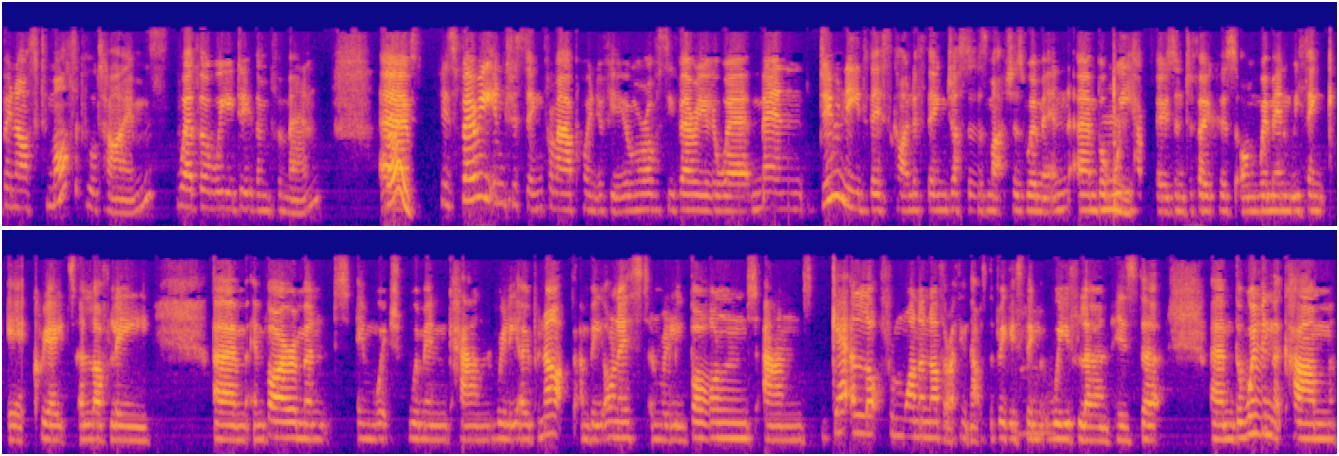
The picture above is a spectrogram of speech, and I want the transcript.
been asked multiple times whether we do them for men. Um, it's very interesting from our point of view, and we're obviously very aware men do need this kind of thing just as much as women. Um, but mm. we have chosen to focus on women. We think it creates a lovely um, environment in which women can really open up and be honest and really bond and get a lot from one another. I think that was the biggest thing that we've learned is that um, the women that come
